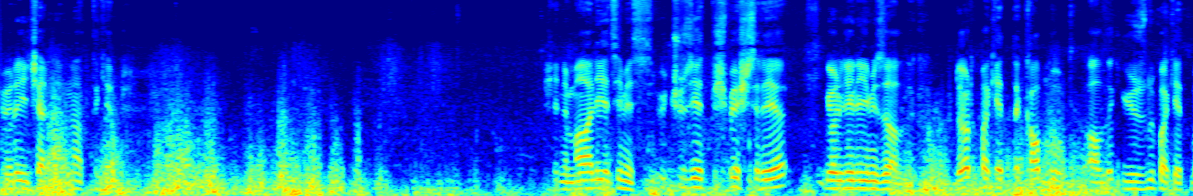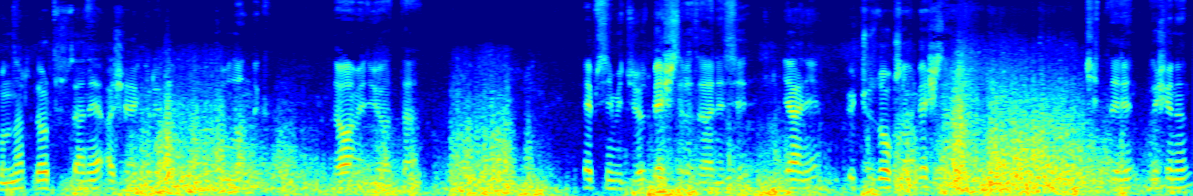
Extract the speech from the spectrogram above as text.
şöyle içerilerine attık hep. Şimdi maliyetimiz 375 liraya gölgeliğimizi aldık. 4 pakette kablo aldık. Yüzlü paket bunlar. 400 tane aşağıya yukarı kullandık. Devam ediyor hatta. Hepsini bitiriyoruz. 5 lira tanesi. Yani 395 lira. Çitlerin dışının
